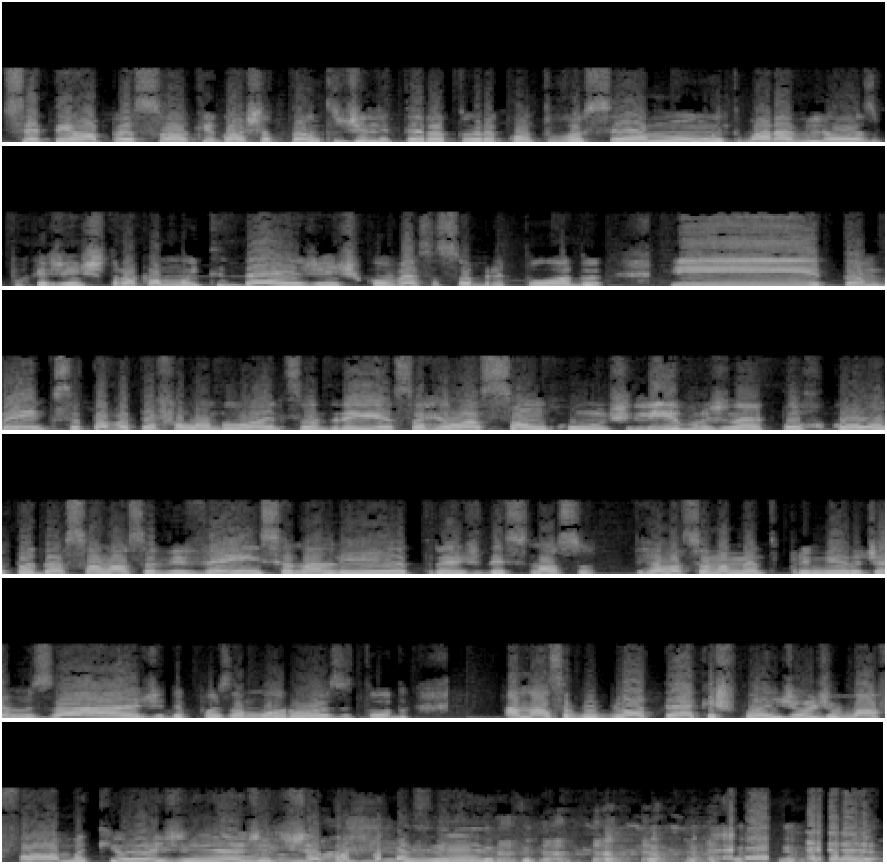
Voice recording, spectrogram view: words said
você tem uma pessoa que gosta tanto de literatura quanto você, é muito maravilhoso, porque a gente troca muita ideia, a gente conversa sobre tudo. E também, que você estava até falando antes, Andrei, essa relação com os livros, né? Por conta dessa nossa vivência na letras, desse nosso relacionamento primeiro de amizade, depois amoroso e tudo, a nossa biblioteca expandiu de uma forma que hoje a gente já tá quase. É,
